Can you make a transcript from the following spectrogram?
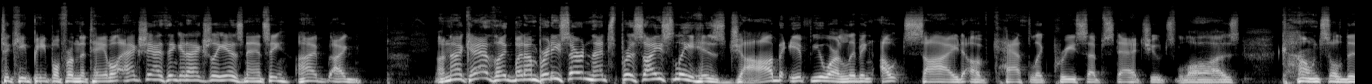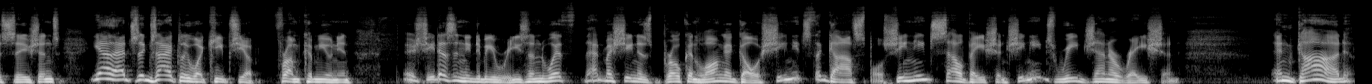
to keep people from the table. Actually, I think it actually is, Nancy. I, I I'm not Catholic, but I'm pretty certain that's precisely his job if you are living outside of Catholic precepts, statutes, laws, council decisions. Yeah, that's exactly what keeps you from communion. She doesn't need to be reasoned with. That machine is broken long ago. She needs the gospel. She needs salvation. She needs regeneration. And God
